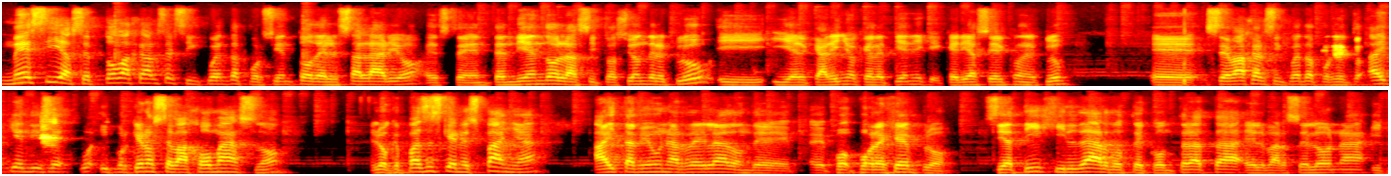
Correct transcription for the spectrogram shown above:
Messi aceptó bajarse el 50% del salario, este, entendiendo la situación del club y, el cariño que le tiene y que quería seguir con el club. se baja el 50%. Hay quien dice, ¿y por qué no se bajó más? No? Lo que pasa es que en España hay también una regla donde, por, ejemplo, si a ti Gildardo te contrata el Barcelona y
